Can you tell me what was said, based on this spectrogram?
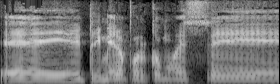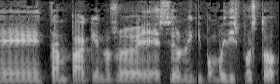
Eh, primero por cómo es eh, Tampa que no suele ser un equipo muy dispuesto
